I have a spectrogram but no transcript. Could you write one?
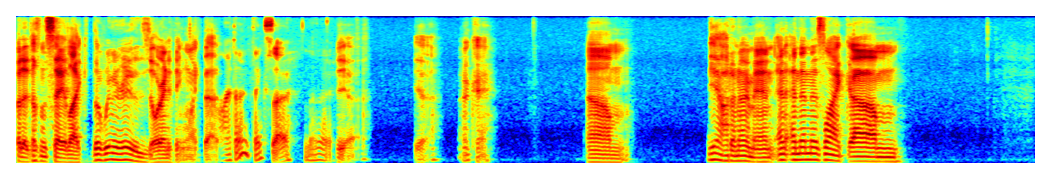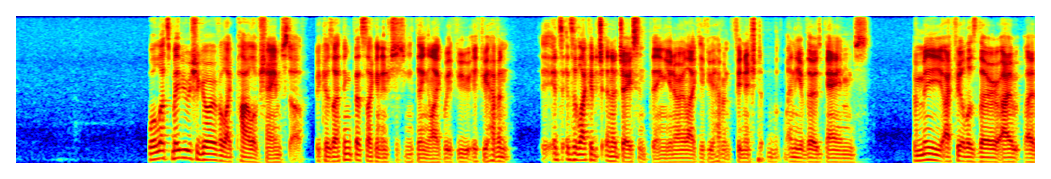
but it doesn't say like the winner is or anything like that. I don't think so. No. Yeah. Yeah. Okay. Um Yeah, I don't know, man. And and then there's like um Well, let's maybe we should go over like pile of shame stuff because I think that's like an interesting thing like if you if you haven't it's it's like a, an adjacent thing, you know, like if you haven't finished any of those games for me, I feel as though I, I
